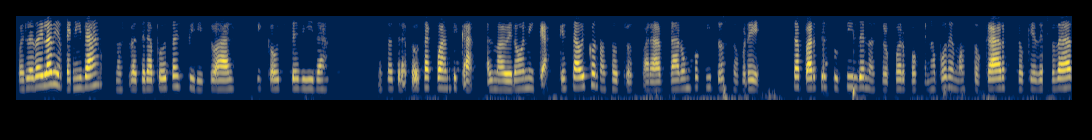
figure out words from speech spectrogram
pues le doy la bienvenida a nuestra terapeuta espiritual y coach de vida, nuestra terapeuta cuántica, Alma Verónica, que está hoy con nosotros para hablar un poquito sobre esta parte sutil de nuestro cuerpo que no podemos tocar, pero que de verdad,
